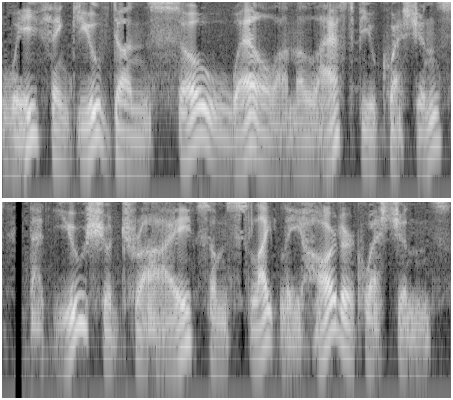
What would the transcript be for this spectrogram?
We think you've done so well on the last few questions that you should try some slightly harder questions.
